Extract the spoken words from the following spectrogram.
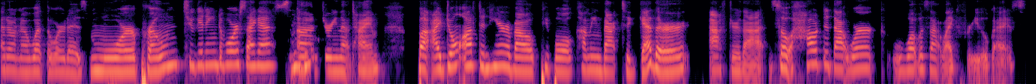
I don't know what the word is, more prone to getting divorced, I guess, mm-hmm. uh, during that time. But I don't often hear about people coming back together after that. So, how did that work? What was that like for you guys?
